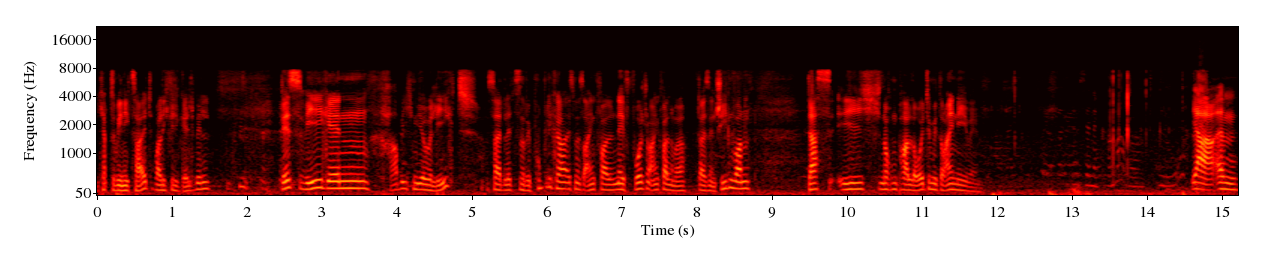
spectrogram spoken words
ich habe zu wenig Zeit, weil ich viel Geld will. Deswegen habe ich mir überlegt, seit der letzten Republika ist mir das eingefallen, ne, vorher schon eingefallen, aber da ist entschieden worden, dass ich noch ein paar Leute mit reinnehme. Das ist ja eine Kamera. Hallo? Ja, ähm,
